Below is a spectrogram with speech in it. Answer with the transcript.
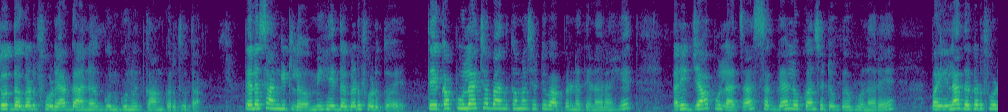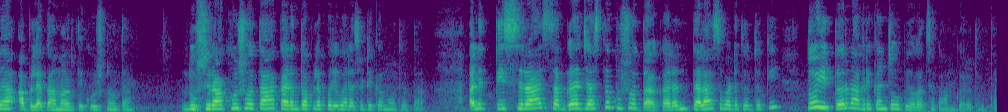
तो दगडफोड्या गाणं गुणगुणत काम करत होता. त्यानं सांगितलं मी हे दगड फोडतोय. ते एका पुलाच्या बांधकामासाठी वापरण्यात येणार आहेत आणि ज्या पुलाचा सगळ्या लोकांसाठी उपयोग होणार आहे पहिला दगडफोड्या आपल्या कामावरती खुश नव्हता. दुसरा खुश होता कारण तो आपल्या परिवारासाठी कमवत होता. आणि तिसरा सगळ्यात जास्त खुश होता कारण त्याला असं वाटत होतं की तो इतर नागरिकांच्या उपयोगाचं काम करत होता.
